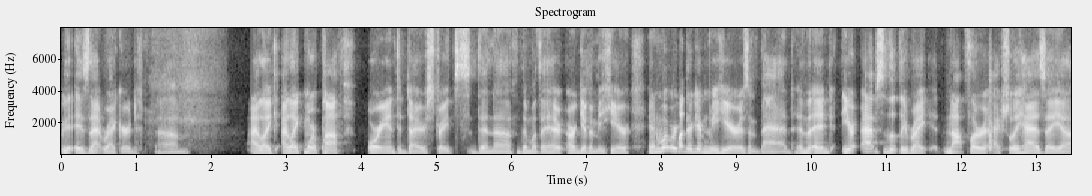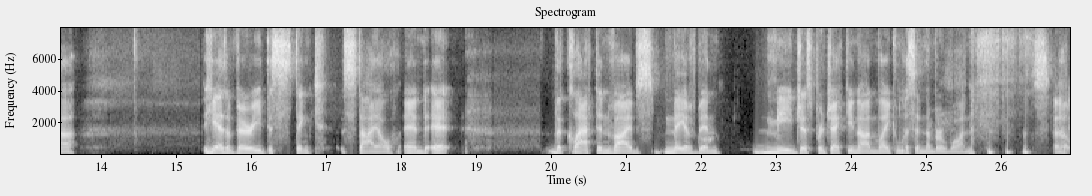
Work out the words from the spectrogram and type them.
is that record. Um, I like I like more pop oriented Dire Straits than uh than what they ha- are giving me here. And what, we're, What- they're giving me here isn't bad. And and you're absolutely right. Knopfler actually has a uh he has a very distinct style and it the Clapton vibes may have been me just projecting on like listen number one. so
